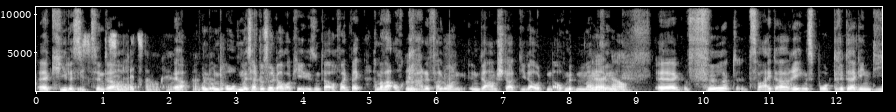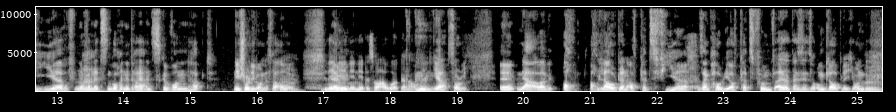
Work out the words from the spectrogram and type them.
Äh, Kiel ist Die 17. Die sind letzter, okay. Ja, okay. und, und oben ist halt Düsseldorf, okay, die sind da auch weit weg, haben aber auch Mhm. gerade verloren in Darmstadt, die da unten auch mitten im Mang ja, sind. genau. Äh, Fürth, Zweiter, Regensburg, Dritter, gegen die ihr noch am Mhm. letzten Wochenende 3-1 gewonnen habt. Nee, Entschuldigung, das war Aue. Mhm. Nee, nee, Ähm, nee, nee, das war Aue, genau. Ja, sorry. Äh, ja, aber auch, auch Lautern auf Platz 4, St. Pauli auf Platz 5, also das ist jetzt unglaublich. Und Mhm.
